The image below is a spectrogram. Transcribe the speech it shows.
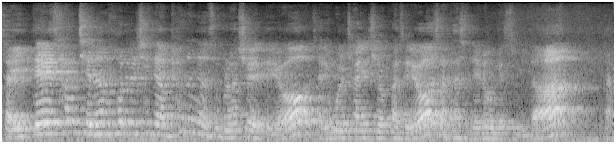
자 이때 상체는 허리를 최대한 펴는 연습을 하셔야 돼요. 자 이걸 잘 기억하세요. 자 다시 내려오겠습니다. 자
